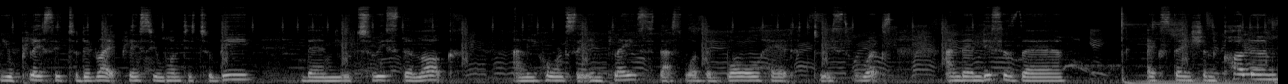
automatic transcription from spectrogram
you place it to the right place you want it to be then you twist the lock and it holds it in place. That's what the ball head twist works. And then this is the extension column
